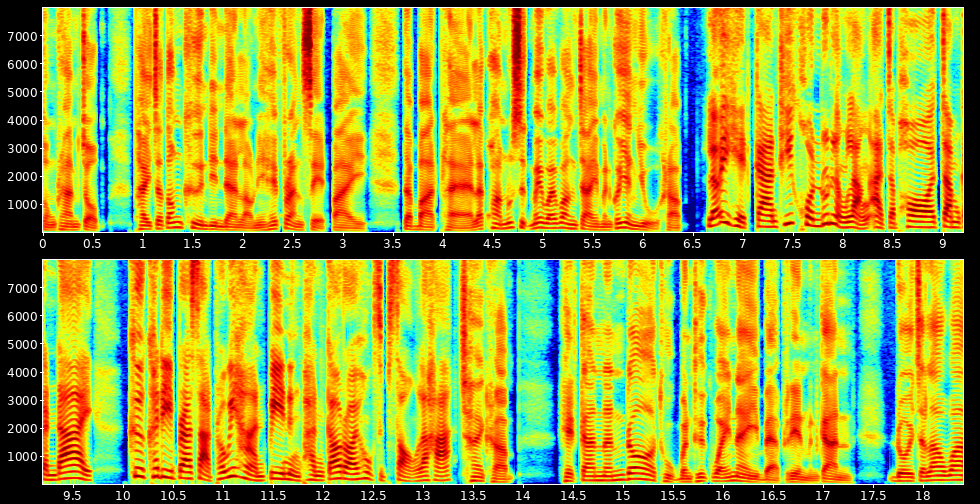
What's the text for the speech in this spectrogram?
สงครามจบ ไทยจะต้องคืนดินแดนเหล่านี้ให้ฝรั่งเศสไป แต่บาดแผลและความรู้สึกไม่ไว้วางใจมันก็ยังอยู่ครับ แล้วอีกเหตุการณ์ที่คนรุ่นหลังๆ อาจจะพอจำกันได้ คือคดีปราสาทพระวิหารปี 1962ล่ะคะ ใช่ครับ เหตุการณ์นั้นก็ถูกบันทึกไว้ในแบบเรียนเหมือนกัน โดยจะเล่าว่า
